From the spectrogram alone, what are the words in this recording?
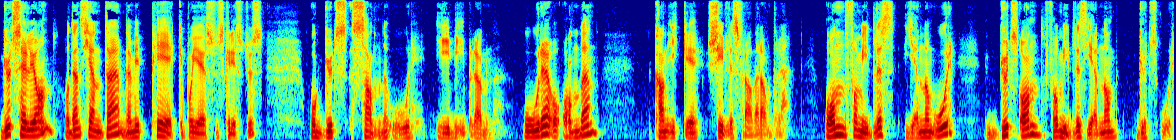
Guds hellige ånd og dens kjennetegn, den vil peke på Jesus Kristus og Guds sanne ord i Bibelen. Ordet og ånden kan ikke skilles fra hverandre. Ånd formidles gjennom ord, Guds ånd formidles gjennom Guds ord.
